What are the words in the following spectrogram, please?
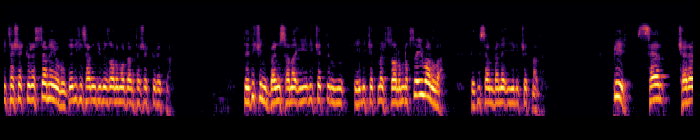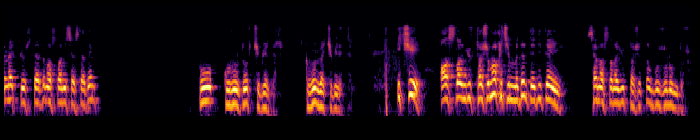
bir teşekkür etsen iyi olur. Dedi ki senin gibi zalıma ben teşekkür etmem. Dedi ki ben sana iyilik ettim. İyilik etmek zalimlikse eyvallah. Dedi sen bana iyilik etmedin. Bir, sen keremet gösterdin, aslanı sesledin. Bu gururdur, kibirdir. Gurur ve kibir ettin. İki, aslan yük taşımak için midir? Dedi değil. Sen aslana yük taşıttın, bu zulümdür.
